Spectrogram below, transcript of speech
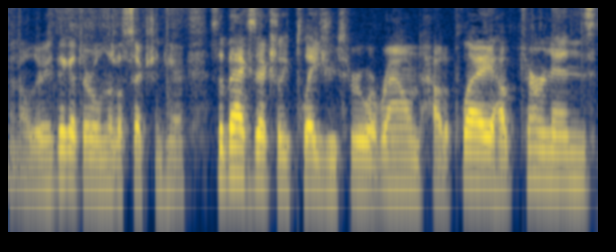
I know they they got their own little section here. So the back is actually plays you through around how to play, how the turn ends,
